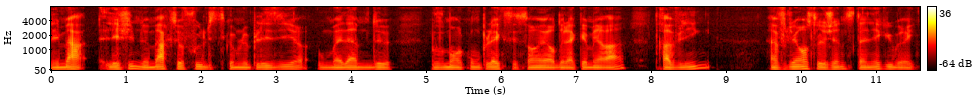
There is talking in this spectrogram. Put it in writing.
les, films de Marx Fools comme Le Plaisir ou Madame de Mouvement complexe et sans heure de la caméra, Travelling, influencent le jeune Stanley Kubrick.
